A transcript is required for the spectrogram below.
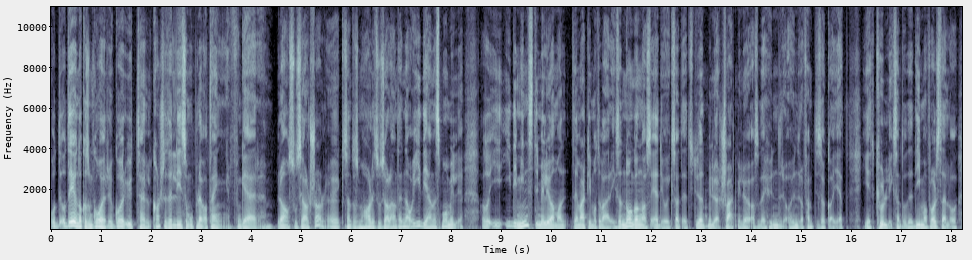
og, det, og det er jo noe som går, går ut til kanskje til de som opplever at ting fungerer bra sosialt sjøl, og som har litt sosiale antenner. Og i de, små miljø, altså i, i de minste miljøene man til enhver tid måtte være. Noen ganger så er det jo ikke sant, et studentmiljø, et svært miljø. altså Det er 100 og 150 stykker i et, i et kull, og det er de man forholder seg til. Og,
